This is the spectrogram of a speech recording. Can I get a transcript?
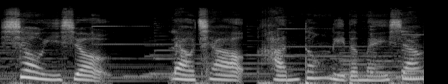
嗅一嗅，料峭寒冬里的梅香；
